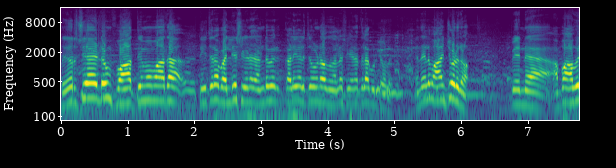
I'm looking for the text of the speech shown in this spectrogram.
തീർച്ചയായിട്ടും ഫാത്തിമ മാത ടീച്ചറെ വലിയ ക്ഷീണം രണ്ടുപേർ കളി കളിച്ചുകൊണ്ടാണ് നല്ല ക്ഷീണത്തിലാണ് കുട്ടികൾ എന്തായാലും വാങ്ങിച്ചു കൊടുക്കണം. പിന്നെ അപ്പോൾ അവർ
